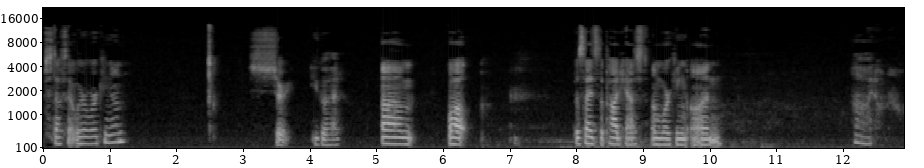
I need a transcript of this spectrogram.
stuff that we were working on? Sure, you go ahead. Um, well, besides the podcast, I'm working on. Oh, I don't know.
